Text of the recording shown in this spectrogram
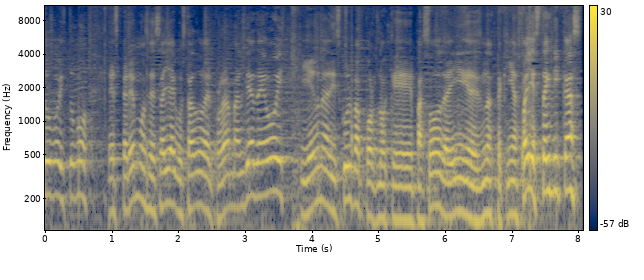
Estuvo, ahí estuvo. Esperemos les haya gustado el programa el día de hoy y una disculpa por lo que pasó de ahí, unas pequeñas fallas técnicas,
